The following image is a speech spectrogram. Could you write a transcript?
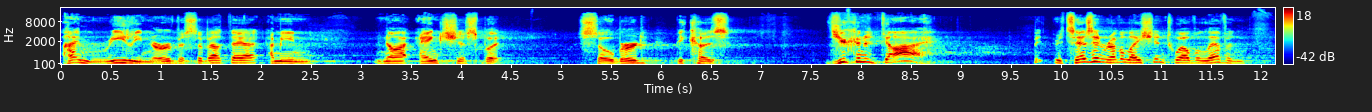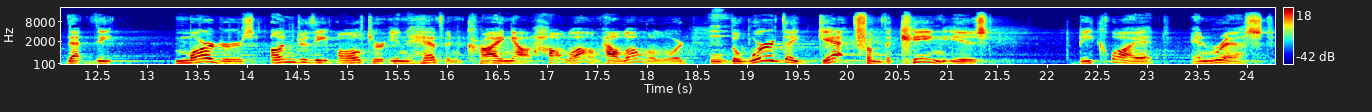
I'm really nervous about that. I mean, not anxious, but sobered because you're going to die. It says in Revelation 12 11 that the martyrs under the altar in heaven crying out, How long? How long, O Lord? Mm. The word they get from the king is, Be quiet and rest,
